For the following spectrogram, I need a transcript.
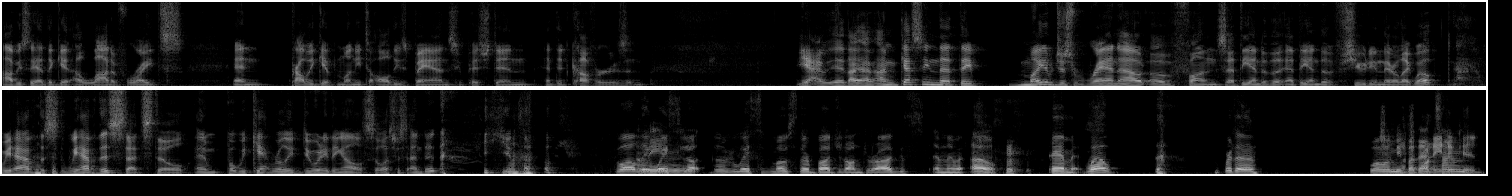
obviously had to get a lot of rights and probably give money to all these bands who pitched in and did covers and yeah I, I, i'm guessing that they might have just ran out of funds at the end of the at the end of shooting they were like well we have this we have this set still and but we can't really do anything else so let's just end it you know well, I they mean- wasted uh, they wasted most of their budget on drugs, and they went, "Oh, damn it! Well, we're done." Well, I mean, much but that time,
